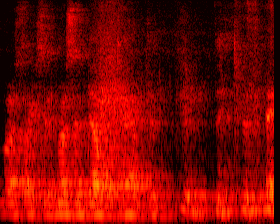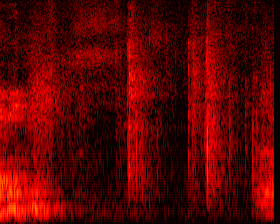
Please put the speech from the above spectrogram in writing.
Must, like I said, must have double tapped the, the thing. Oh.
